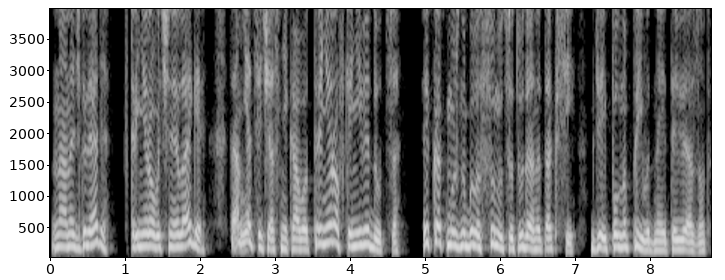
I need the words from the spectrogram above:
«На ночь глядя? В тренировочный лагерь? Там нет сейчас никого, тренировки не ведутся. И как можно было сунуться туда на такси, где и полноприводные-то вязнут?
